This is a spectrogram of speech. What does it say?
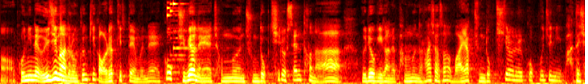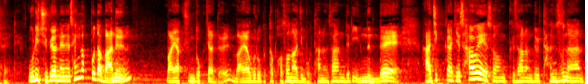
어, 본인의 의지만으로는 끊기가 어렵기 때문에 꼭 주변에 전문 중독 치료 센터나 의료기관을 방문을 하셔서 마약 중독 치료를 꼭 꾸준히 받으셔야 돼요. 우리 주변에는 생각보다 많은 마약 중독자들, 마약으로부터 벗어나지 못하는 사람들이 있는데 아직까지 사회에선 그 사람들 단순한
